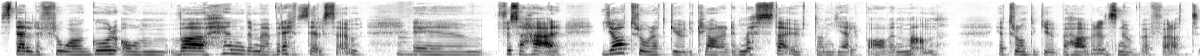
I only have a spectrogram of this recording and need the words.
ställde frågor om vad händer med berättelsen. Ehm, för så här, jag tror att Gud klarar det mesta utan hjälp av en man. Jag tror inte Gud behöver en snubbe för att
